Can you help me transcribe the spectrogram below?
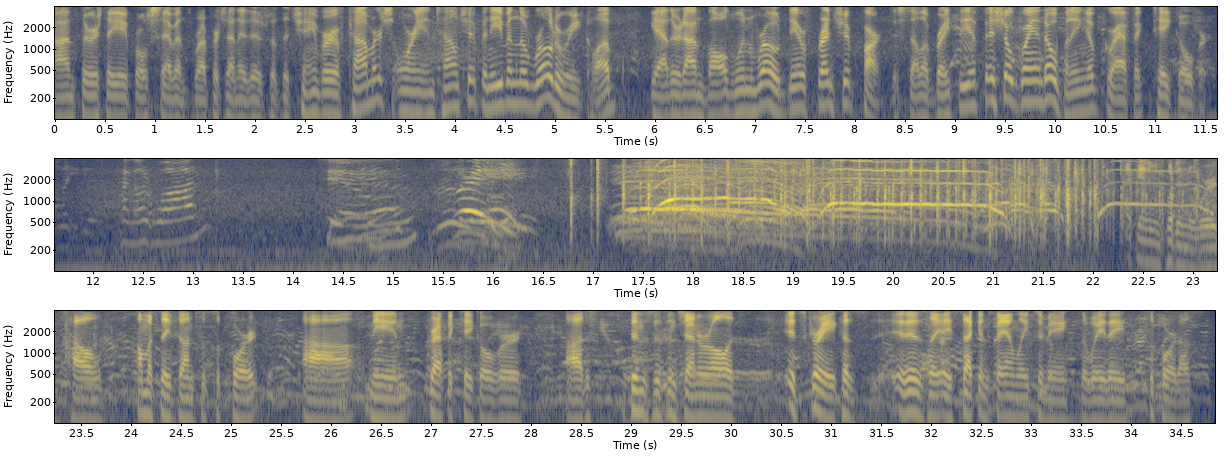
On Thursday, April 7th, representatives of the Chamber of Commerce, Orion Township, and even the Rotary Club gathered on Baldwin Road near Friendship Park to celebrate the official grand opening of Graphic Takeover. Hang on, one, two, three. I can't even put into words how, how much they've done to support uh, me and Graphic Takeover, uh, just businesses in general. It's it's great because it is a, a second family to me the way they support us.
